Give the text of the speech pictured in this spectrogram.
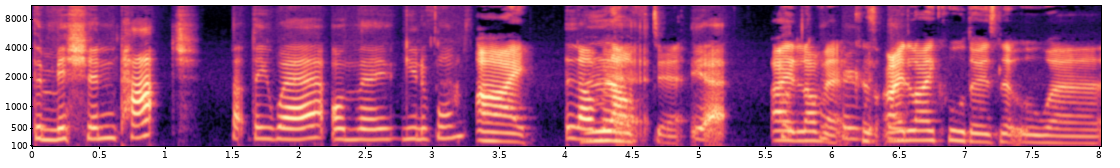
the mission patch that they wear on their uniforms. I Love loved it. it. Yeah, I That's love it because I like all those little uh,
